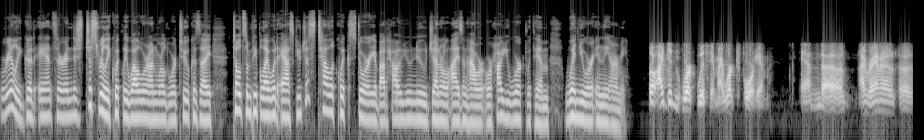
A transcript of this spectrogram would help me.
Really good answer. And just, really quickly, while we're on World War II, because I told some people I would ask you, just tell a quick story about how you knew General Eisenhower or how you worked with him when you were in the Army. Well, I didn't work with him. I worked for him, and uh, I ran a, a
